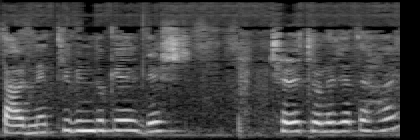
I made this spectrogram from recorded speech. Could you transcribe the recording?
তার নেতৃবৃন্দকে দেশ ছেড়ে চলে যেতে হয়।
